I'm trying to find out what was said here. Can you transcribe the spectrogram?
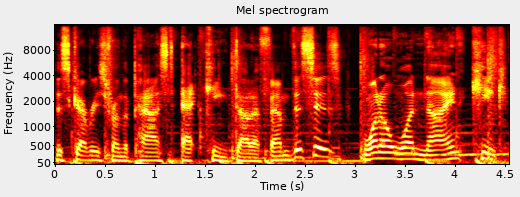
discoveries from the past at kink.fm. This is 1019 Kink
